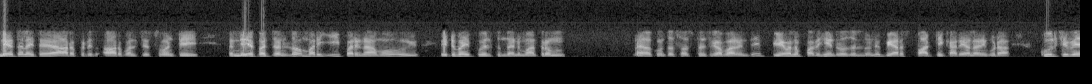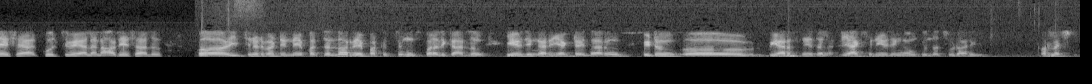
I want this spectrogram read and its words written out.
నేతలైతే ఆరోపణ ఆరోపణలు చేస్తున్నటువంటి నేపథ్యంలో మరి ఈ పరిణామం ఎటువైపు వెళ్తుందని మాత్రం కొంత సస్పెన్స్గా మారింది. కేవలం పదిహేను రోజుల్లోనే బీఆర్ఎస్ పార్టీ కార్యాలయాన్ని కూడా కూల్చివేస కూల్చివేయాలని ఆదేశాలు ఇచ్చినటువంటి నేపథ్యంలో రేపటి నుంచి మున్సిపల్ అధికారులు ఏ విధంగా రియాక్ట్ అవుతారు? ఇటు బీఆర్ఎస్ నేతల రియాక్షన్ ఏ విధంగా ఉంటుందో చూడాలి. వరలక్ష్మి.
